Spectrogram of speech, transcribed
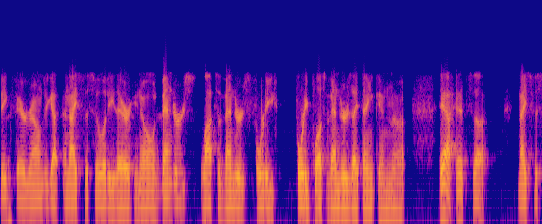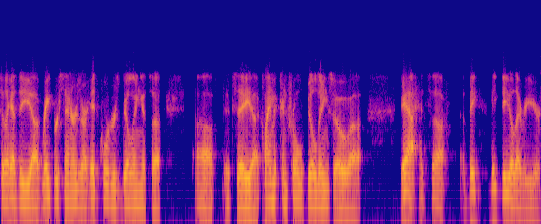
big fairgrounds. We got a nice facility there, you know, and vendors, lots of vendors, 40 40 plus vendors, I think, and uh, yeah, it's a nice facility. Have the uh, Raper Centers, our headquarters building. It's a uh, it's a uh, climate controlled building, so uh, yeah, it's a, a big big deal every year.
